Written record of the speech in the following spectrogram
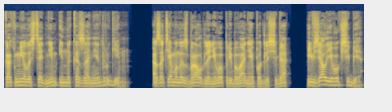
как милость одним и наказание другим. А затем он избрал для него пребывание подле себя и взял его к себе,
